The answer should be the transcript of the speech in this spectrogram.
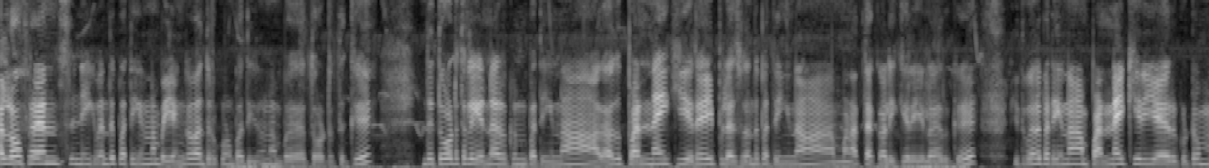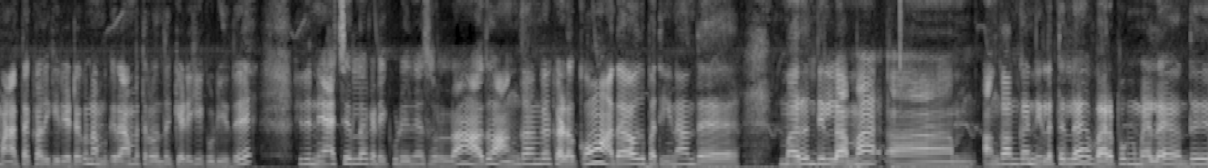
Hello friends இன்றைக்கி வந்து பார்த்திங்கன்னா நம்ம எங்கே வந்திருக்கோம்னு பார்த்திங்கன்னா நம்ம தோட்டத்துக்கு. இந்த தோட்டத்தில் என்ன இருக்குதுன்னு பார்த்திங்கன்னா அதாவது பண்ணைக்கீரை ப்ளஸ் வந்து பார்த்திங்கன்னா மணத்தக்காளி கீரையெல்லாம் இருக்குது இது வந்து பார்த்திங்கன்னா பண்ணைக்கீரையாக இருக்கட்டும் மணத்தக்காளி கீரையாகட்டும் நம்ம கிராமத்தில் வந்து கிடைக்கக்கூடியது. இது நேச்சுரலாக கிடைக்கக்கூடியதுனே சொல்லலாம். அதுவும் அங்கங்கே கிடக்கும். அதாவது பார்த்திங்கன்னா அந்த மருந்து இல்லாமல் அங்கங்கே நிலத்தில் வரப்புக்கு மேலே வந்து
